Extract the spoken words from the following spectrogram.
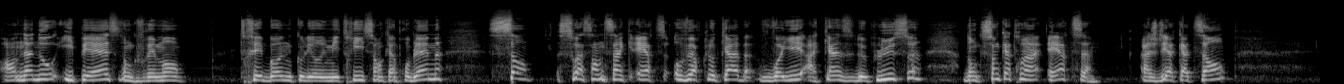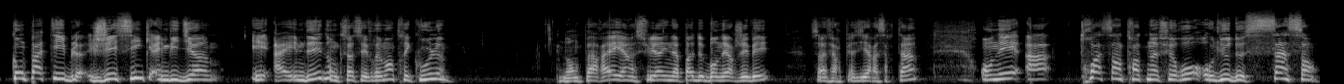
en nano IPS, donc vraiment très bonne colorimétrie sans aucun problème. 165 Hz overclockable, vous voyez, à 15 de plus. Donc 180 Hz, HDR 400. Compatible G-Sync, Nvidia et AMD, donc ça c'est vraiment très cool. Donc pareil, hein, celui-là il n'a pas de bande RGB, ça va faire plaisir à certains. On est à 339 euros au lieu de 500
